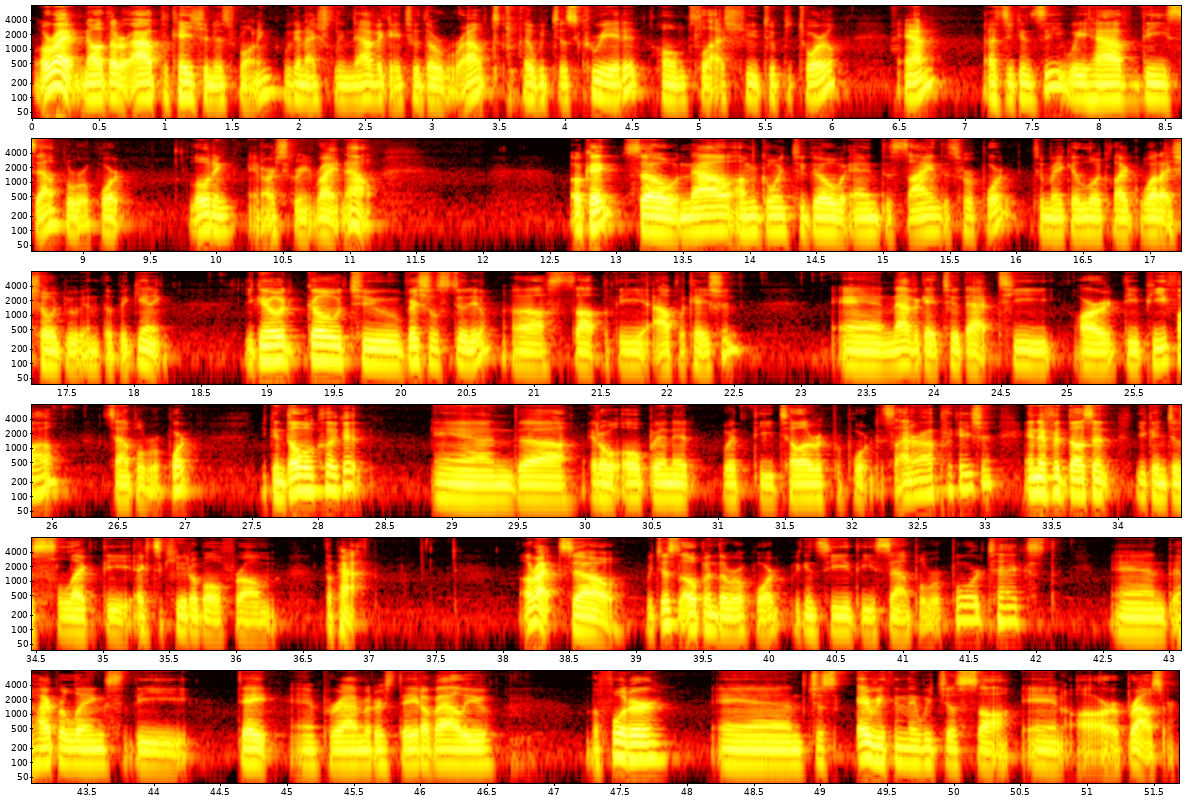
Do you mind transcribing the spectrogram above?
All right, now that our application is running, we can actually navigate to the route that we just created, home slash YouTube tutorial. And as you can see, we have the sample report loading in our screen right now. Okay, so now I'm going to go and design this report to make it look like what I showed you in the beginning. You can go to Visual Studio, uh, stop the application, and navigate to that TRDP file, sample report. You can double click it and uh, it'll open it with the Telerik Report Designer application. And if it doesn't, you can just select the executable from the path. All right, so we just opened the report. We can see the sample report text and the hyperlinks, the date and parameters data value, the footer, and just everything that we just saw in our browser.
